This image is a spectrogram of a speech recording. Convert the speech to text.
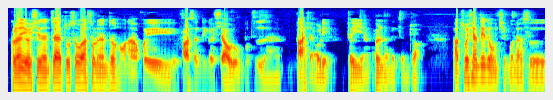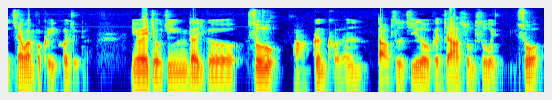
可能有些人在注射完瘦脸针后呢，会发生这个笑容不自然、大小脸、睁眼困难的症状。啊，出现这种情况呢，是千万不可以喝酒的，因为酒精的一个摄入啊，更可能导致肌肉更加松弛萎缩，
